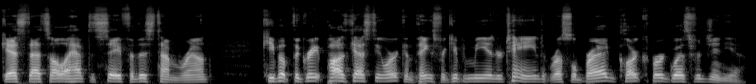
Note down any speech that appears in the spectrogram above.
Guess that's all I have to say for this time around. Keep up the great podcasting work and thanks for keeping me entertained. Russell Bragg, Clarksburg, West Virginia.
